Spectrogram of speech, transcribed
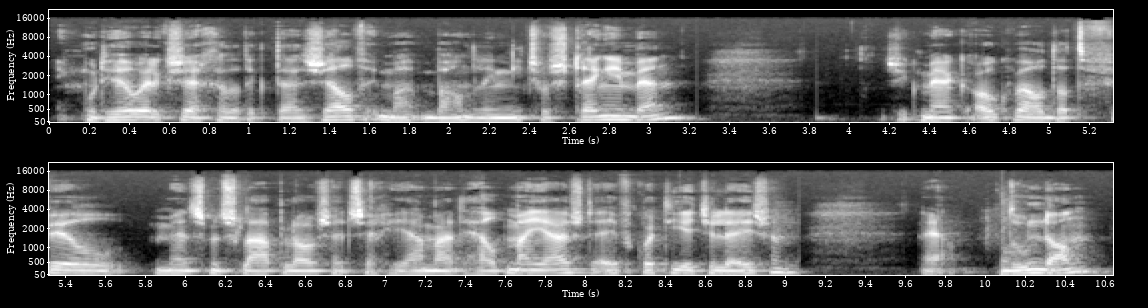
Ik moet heel eerlijk zeggen dat ik daar zelf in mijn behandeling niet zo streng in ben. Dus ik merk ook wel dat veel mensen met slapeloosheid zeggen: ja, maar het helpt mij juist even een kwartiertje lezen. Nou ja, doen dan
